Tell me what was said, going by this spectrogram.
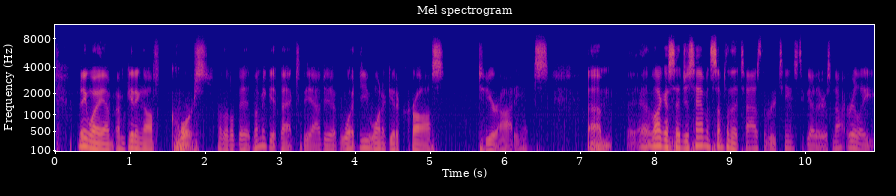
But anyway, I'm, I'm getting off course a little bit. Let me get back to the idea of what do you want to get across to your audience. Um, like I said, just having something that ties the routines together is not really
